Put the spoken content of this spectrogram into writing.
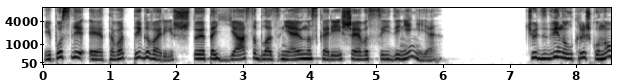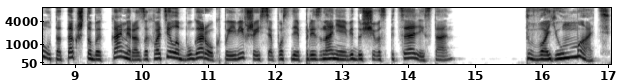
И после этого ты говоришь, что это я соблазняю на скорейшее воссоединение?» Чуть сдвинул крышку ноута так, чтобы камера захватила бугорок, появившийся после признания ведущего специалиста. «Твою мать!»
